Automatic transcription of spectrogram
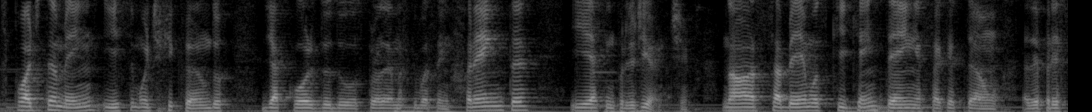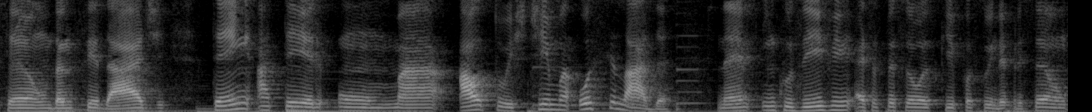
que pode também ir se modificando de acordo dos problemas que você enfrenta e assim por diante. Nós sabemos que quem tem essa questão da depressão, da ansiedade, tem a ter uma autoestima oscilada né? Inclusive essas pessoas que possuem depressão,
